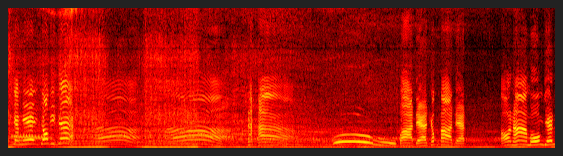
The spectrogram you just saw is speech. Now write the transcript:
กอย่างงี้ ยกอีกแน่อ่าอ่าฮ่าฮ่าวู้ บ้าแดดครับบ้าแดด ตอนห้าโมงเย็น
